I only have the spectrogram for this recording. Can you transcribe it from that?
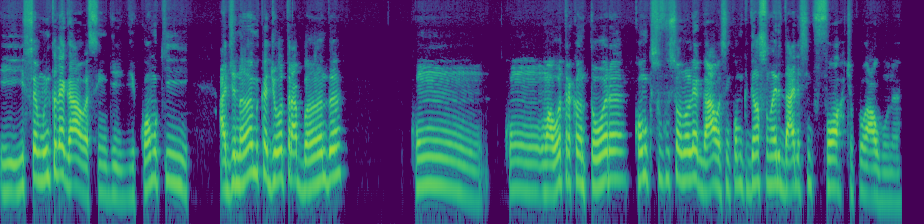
E isso é muito legal, assim, de, de como que a dinâmica de outra banda com, com uma outra cantora, como que isso funcionou legal, assim, como que deu uma sonoridade assim forte pro álbum, né?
